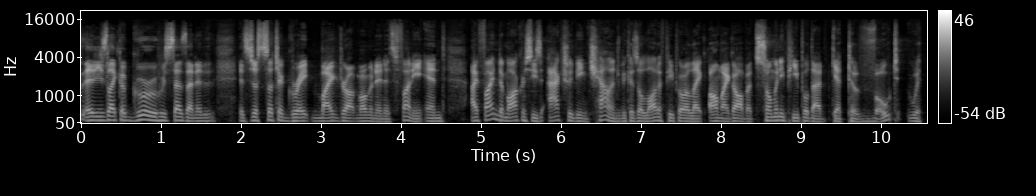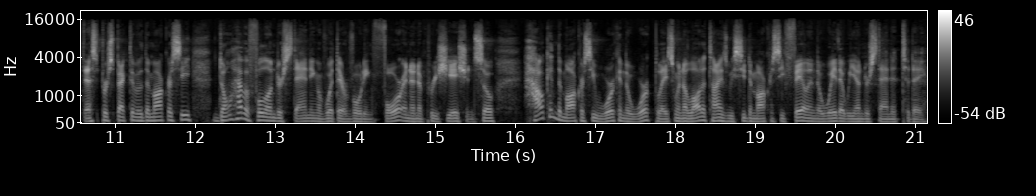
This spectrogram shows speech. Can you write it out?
And he's like a guru who says that. And it's just such a great mic drop moment. And it's funny. And I find democracy is actually being challenged because a lot of people are like, oh my God, but so many people that get to vote with this perspective of democracy don't have a full understanding of what they're voting for and an appreciation. So, how can democracy work in the workplace when a lot of times we see democracy fail in the way that we understand it today?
